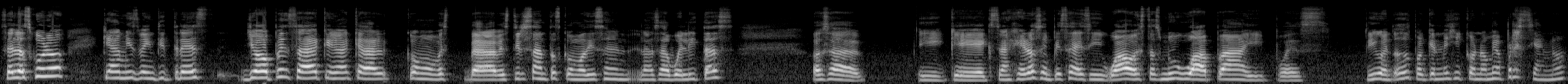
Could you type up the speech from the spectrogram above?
se los juro que a mis 23 yo pensaba que iba a quedar como a vestir santos, como dicen las abuelitas. O sea, y que extranjeros empieza a decir, wow, estás muy guapa. Y pues, digo, entonces, ¿por qué en México no me aprecian, no?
